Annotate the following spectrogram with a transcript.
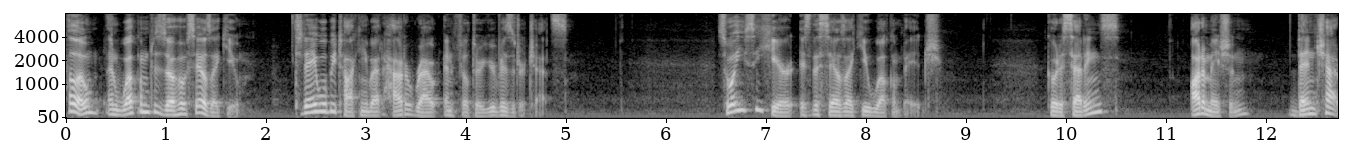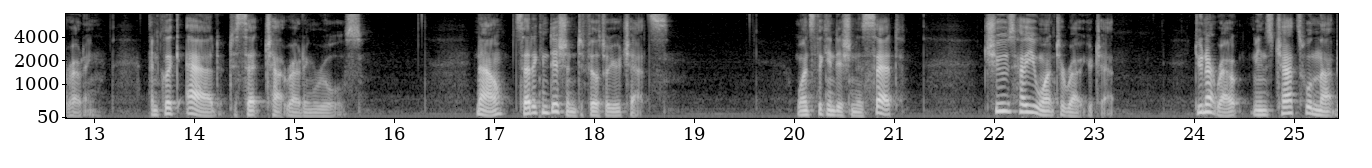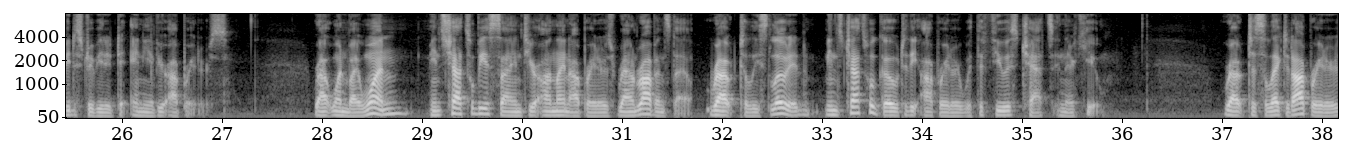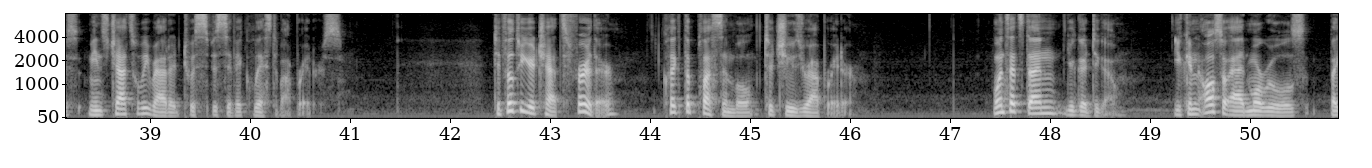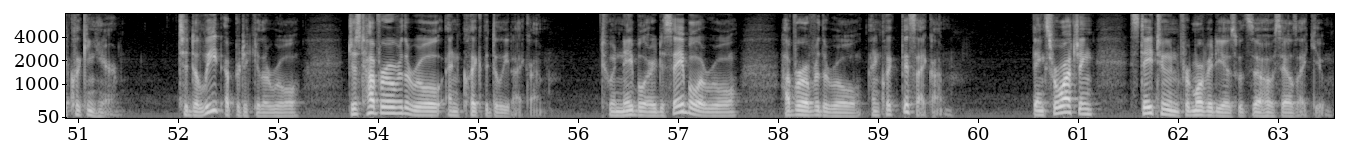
Hello, and welcome to Zoho Sales IQ. Today we'll be talking about how to route and filter your visitor chats. So what you see here is the Sales IQ welcome page. Go to Settings, Automation, then Chat Routing, and click Add to set chat routing rules. Now, set a condition to filter your chats. Once the condition is set, choose how you want to route your chat. Do not route means chats will not be distributed to any of your operators. Route one by one means chats will be assigned to your online operator's round robin style. Route to least loaded means chats will go to the operator with the fewest chats in their queue. Route to selected operators means chats will be routed to a specific list of operators. To filter your chats further, click the plus symbol to choose your operator. Once that's done, you're good to go. You can also add more rules by clicking here. To delete a particular rule, just hover over the rule and click the delete icon. To enable or disable a rule, hover over the rule and click this icon. Thanks for watching. Stay tuned for more videos with Zoho Sales IQ.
